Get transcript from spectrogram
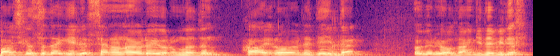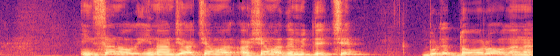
Başkası da gelir sen onu öyle yorumladın. Hayır o öyle değil der. Öbür yoldan gidebilir. İnsanoğlu inancı açama, aşamadığı müddetçe burada doğru olana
